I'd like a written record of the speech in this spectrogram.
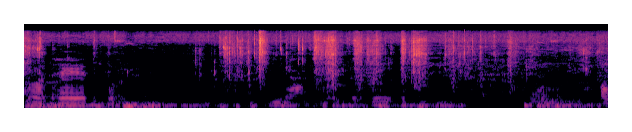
หมอเททุกคนดีงามเป็นที่เขา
